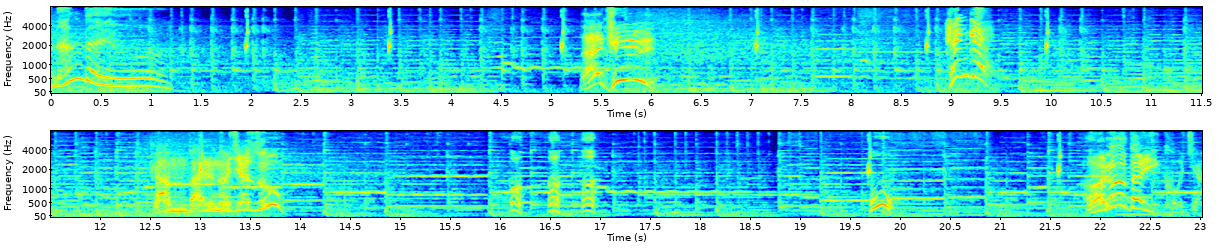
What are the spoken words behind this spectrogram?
ー、なんだよ。化ける変化。頑張るのじゃぞ おう。腹太鼓じゃ。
